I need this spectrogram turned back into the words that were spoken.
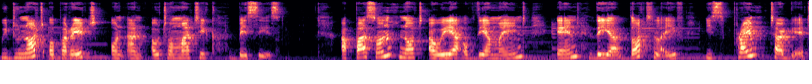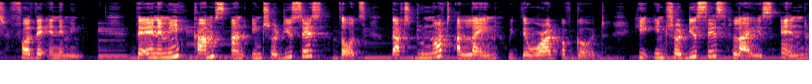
we do not operate on an automatic basis. A person not aware of their mind and their thought life is prime target for the enemy. The enemy comes and introduces thoughts that do not align with the word of God. He introduces lies and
